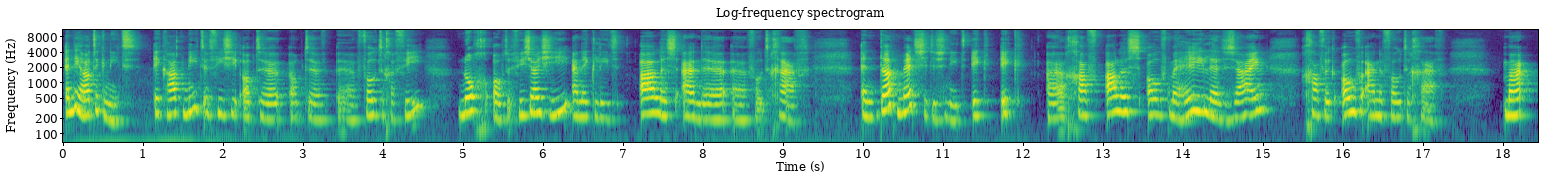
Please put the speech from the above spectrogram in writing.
En die had ik niet. Ik had niet een visie op de, op de uh, fotografie, nog op de visagie. En ik liet alles aan de uh, fotograaf. En dat matchte dus niet. Ik, ik uh, gaf alles over mijn hele zijn, gaf ik over aan de fotograaf. Maar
